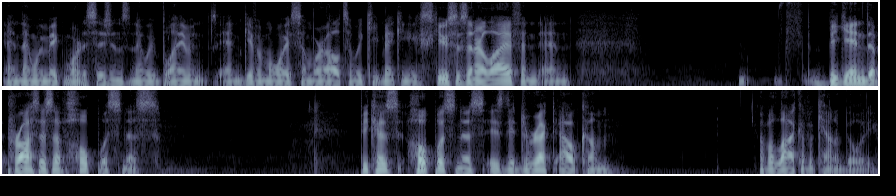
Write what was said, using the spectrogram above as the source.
And then we make more decisions and then we blame and, and give them away somewhere else and we keep making excuses in our life and and begin the process of hopelessness because hopelessness is the direct outcome of a lack of accountability.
